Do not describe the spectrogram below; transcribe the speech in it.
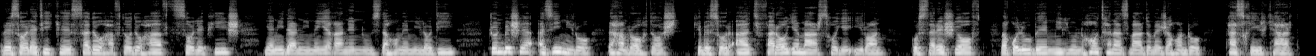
رسالتی که 177 سال پیش یعنی در نیمه قرن 19 میلادی جنبش عظیمی رو به همراه داشت که به سرعت فرای مرزهای ایران گسترش یافت و قلوب میلیون ها تن از مردم جهان رو تسخیر کرد.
